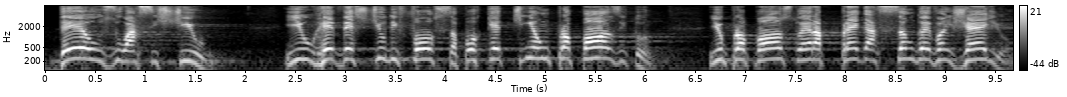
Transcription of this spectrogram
Deus o assistiu e o revestiu de força, porque tinha um propósito, e o propósito era a pregação do Evangelho.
